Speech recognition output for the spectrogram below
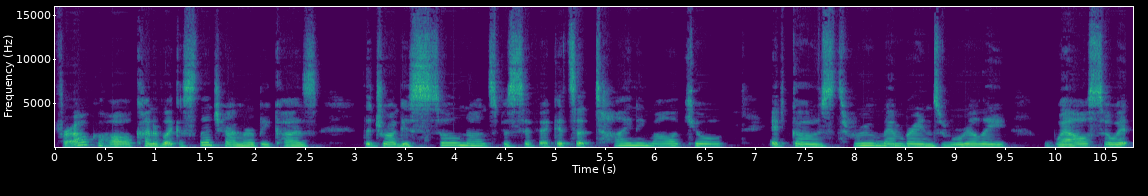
for alcohol kind of like a sledgehammer because the drug is so nonspecific. It's a tiny molecule. It goes through membranes really well, so it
